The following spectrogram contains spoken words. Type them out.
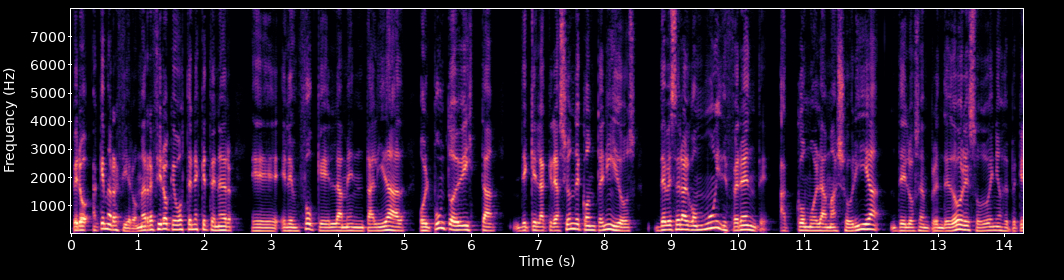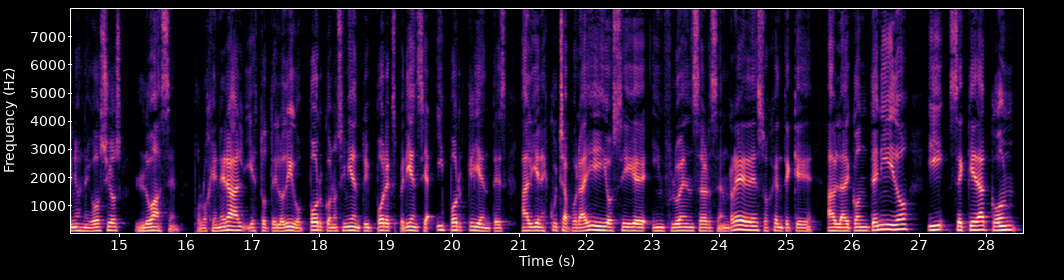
Pero ¿a qué me refiero? Me refiero que vos tenés que tener eh, el enfoque, la mentalidad o el punto de vista de que la creación de contenidos debe ser algo muy diferente a como la mayoría de los emprendedores o dueños de pequeños negocios lo hacen. Por lo general, y esto te lo digo por conocimiento y por experiencia y por clientes, alguien escucha por ahí o sigue influencers en redes o gente que habla de contenido y se queda con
